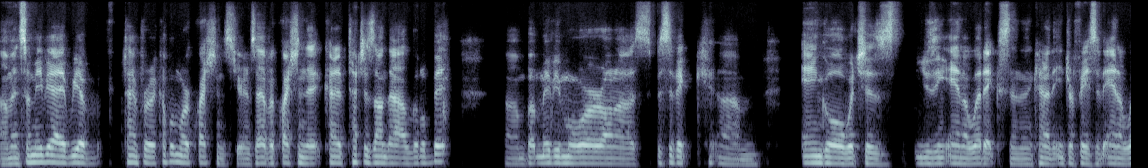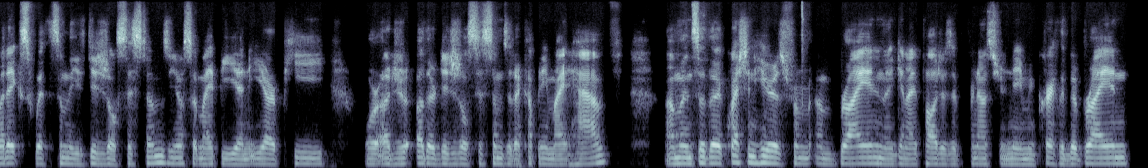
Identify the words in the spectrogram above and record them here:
Um, and so maybe I, we have time for a couple more questions here. And so I have a question that kind of touches on that a little bit, um, but maybe more on a specific um, angle, which is using analytics and then kind of the interface of analytics with some of these digital systems, you know, so it might be an ERP or other, digital systems that a company might have. Um, and so the question here is from um, Brian, and again, I apologize if I pronounced your name incorrectly, but Brian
